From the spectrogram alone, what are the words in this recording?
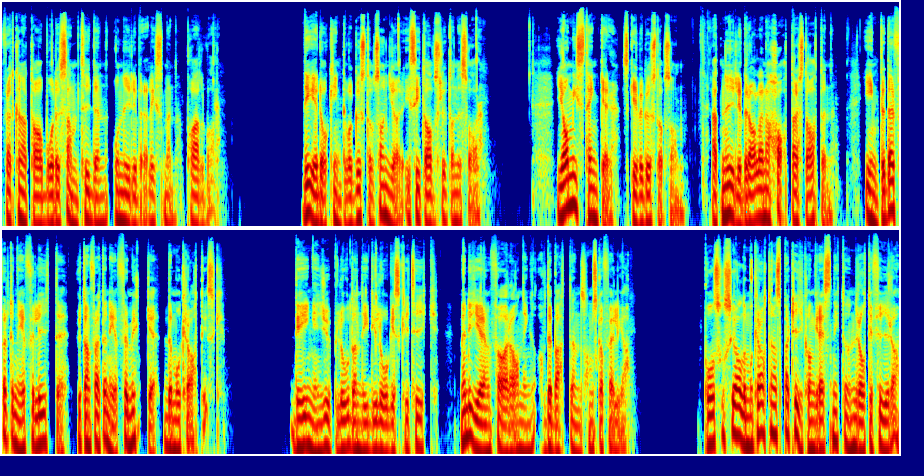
för att kunna ta både samtiden och nyliberalismen på allvar. Det är dock inte vad Gustafsson gör i sitt avslutande svar. Jag misstänker, skriver Gustafsson, att nyliberalerna hatar staten, inte därför att den är för lite, utan för att den är för mycket demokratisk. Det är ingen djuplodande ideologisk kritik, men det ger en föraning av debatten som ska följa. På Socialdemokraternas partikongress 1984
